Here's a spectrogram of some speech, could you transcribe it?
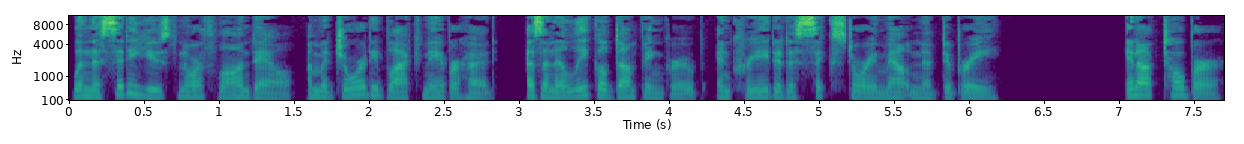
when the city used North Lawndale, a majority black neighborhood, as an illegal dumping group and created a six-story mountain of debris. In October,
